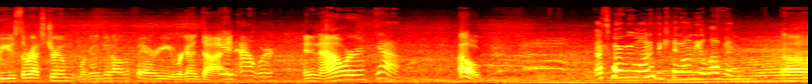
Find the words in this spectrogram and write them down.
We use the restroom. We're gonna get on the ferry. We're gonna die. In an hour. In an hour? Yeah. Oh, That's why we wanted to get on the 11. uh,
